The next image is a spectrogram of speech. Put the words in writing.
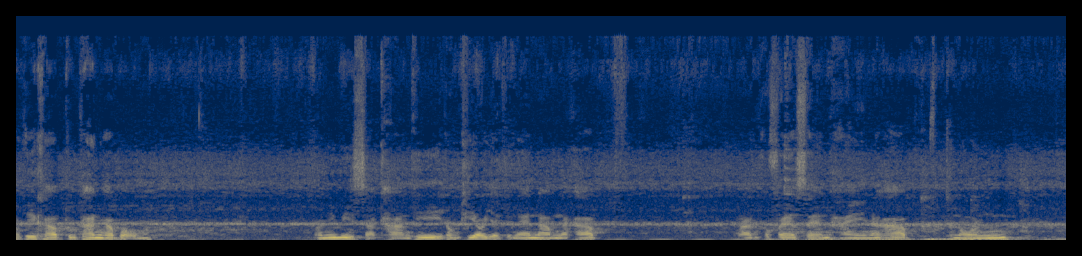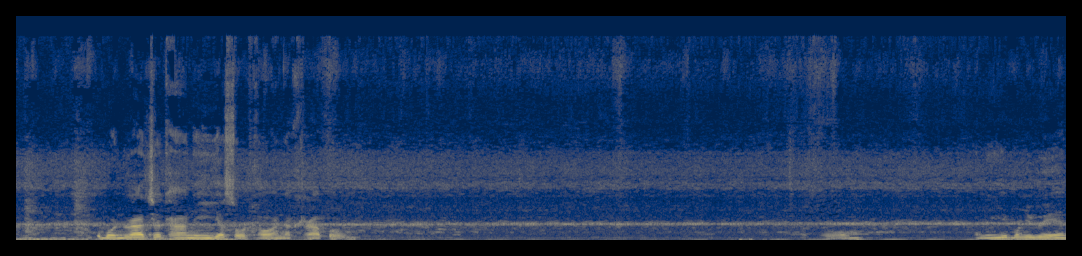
วัสดีครับทุกท่านครับผมวันนี้มีสถานที่ท่องเที่ยวอยากจะแนะนำนะครับ ร้านกาแฟแสนไฮนะครับ ถนนอุบลราชธานียโสธรนะครับผมผมอันนี้บริเวณ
